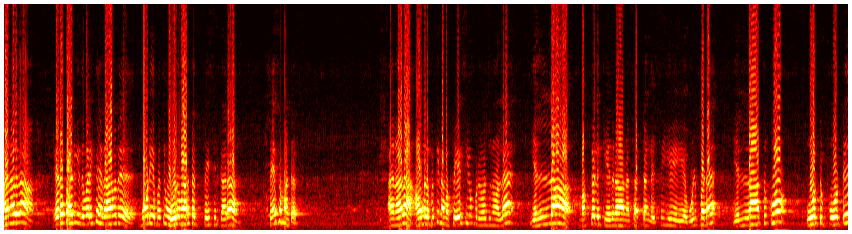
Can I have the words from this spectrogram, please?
அதனாலதான் எடப்பாடி இது வரைக்கும் ஏதாவது மோடியை பத்தி ஒரு வார்த்தை பேசியிருக்காரா? பேச மாட்டார். அதனால அவங்கள பத்தி நம்ம பேசியும் பிரயோஜனம் இல்ல. எல்லா மக்களுக்கு எதிரான சட்டங்கள் சிஏஏ உள்பட எல்லாத்துக்கும் ஓட்டு போட்டு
